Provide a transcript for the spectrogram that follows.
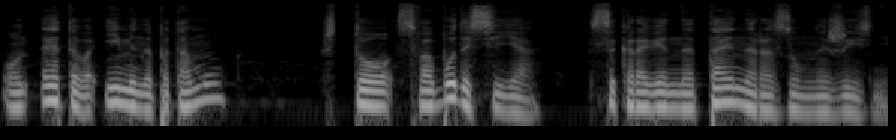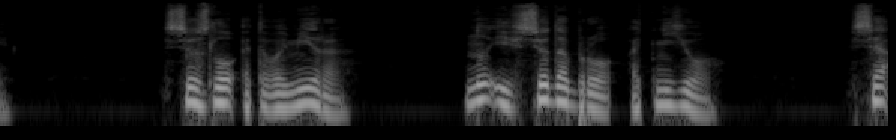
Он этого именно потому, что свобода сия – сокровенная тайна разумной жизни. Все зло этого мира, но и все добро от нее. Вся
